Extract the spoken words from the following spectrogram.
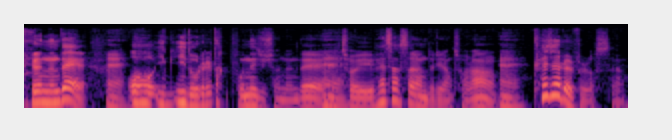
그랬는데, 네. 어, 이, 이, 노래를 딱 보내주셨는데, 네. 저희 회사 사람들이랑 저랑 네. 쾌제를 불렀어요.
